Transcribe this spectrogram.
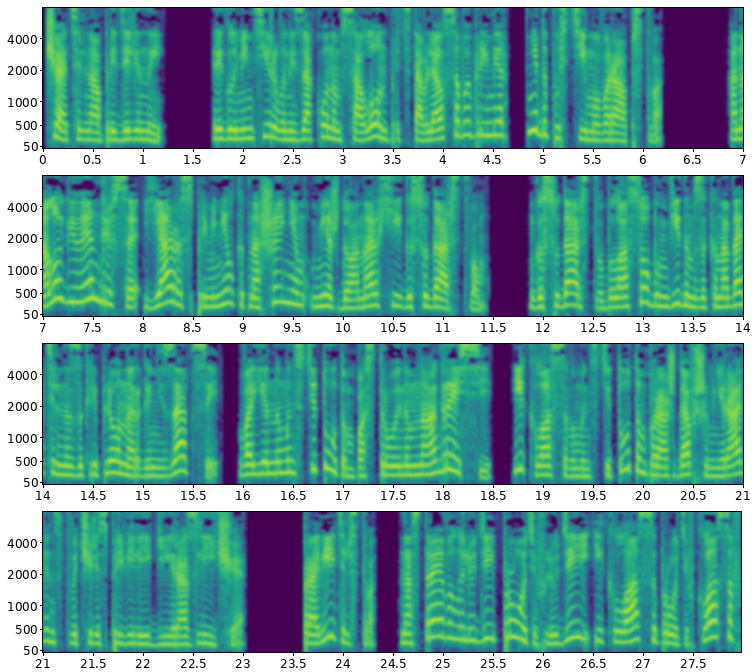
тщательно определены. Регламентированный законом салон представлял собой пример недопустимого рабства. Аналогию Эндрюса Ярос применил к отношениям между анархией и государством. Государство было особым видом законодательно закрепленной организации, военным институтом, построенным на агрессии, и классовым институтом, порождавшим неравенство через привилегии и различия. Правительство настраивало людей против людей и классы против классов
